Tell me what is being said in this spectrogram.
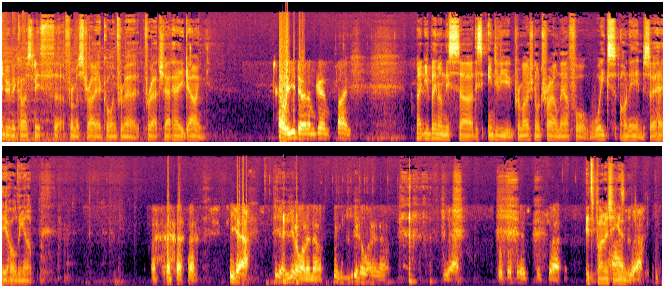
Andrew Mackay Smith uh, from Australia calling from our, for our chat. How are you going? How are you doing? I'm good. Fine. Mate, you've been on this uh, this interview promotional trail now for weeks on end. So how are you holding up? yeah. Yeah, you don't want to know. you don't want to know. Yeah. it's, it's, uh, It's punishing, uh, isn't it? yeah.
